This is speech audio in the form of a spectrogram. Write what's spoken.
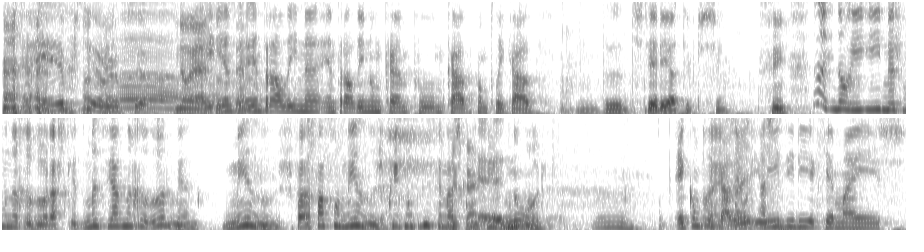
É, eu percebo, Ok. eu percebo. ah, Não é Entra, entra ali na, entra ali num campo um bocado complicado de, de estereótipos, sim. Sim. Não, não, e, e mesmo o narrador, acho que é demasiado narrador, man. Menos. Fa- façam menos. Porquê que não podia ser mais Ok. contido É, o não- humor? É complicado, é? eu, eu Acho- diria que é mais.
